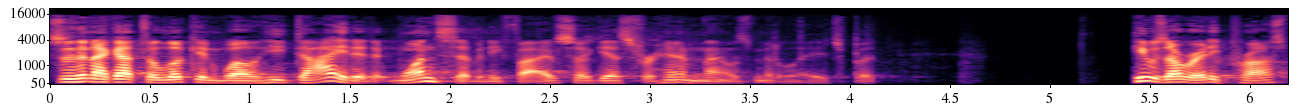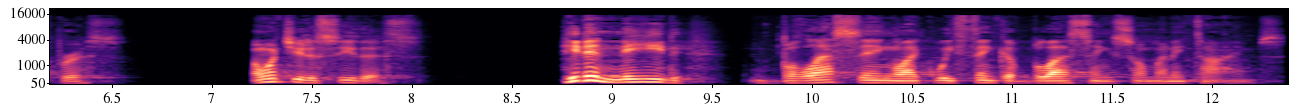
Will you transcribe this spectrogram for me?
So then I got to looking, well, he died at 175, so I guess for him that was middle age, but he was already prosperous. I want you to see this. He didn't need blessing like we think of blessing so many times.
